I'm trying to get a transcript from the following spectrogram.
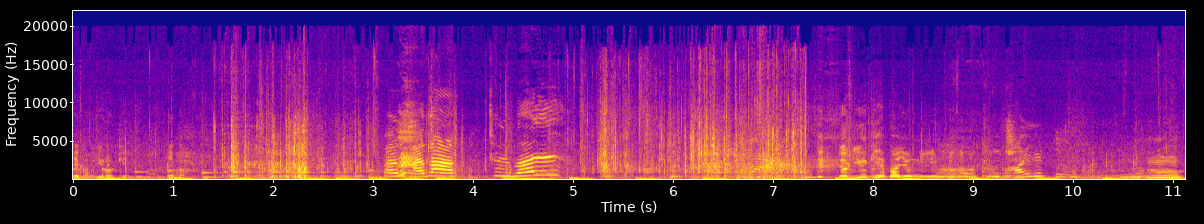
해봐 이렇게 해봐. 빨리 가자. 출발. 여기 여기 해봐 윤이 유나. 아 그렇지. 알겠어. 응.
